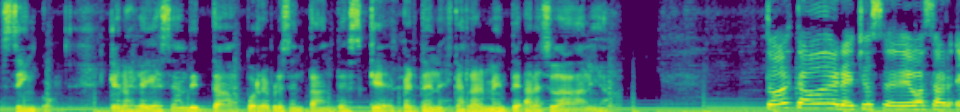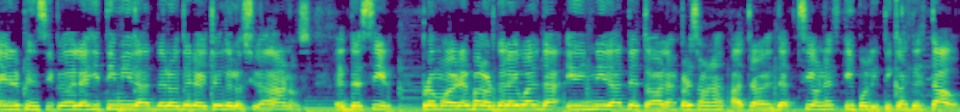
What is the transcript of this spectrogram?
5 que las leyes sean dictadas por representantes que pertenezcan realmente a la ciudadanía. Todo Estado de Derecho se debe basar en el principio de legitimidad de los derechos de los ciudadanos, es decir, promover el valor de la igualdad y dignidad de todas las personas a través de acciones y políticas de Estado.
